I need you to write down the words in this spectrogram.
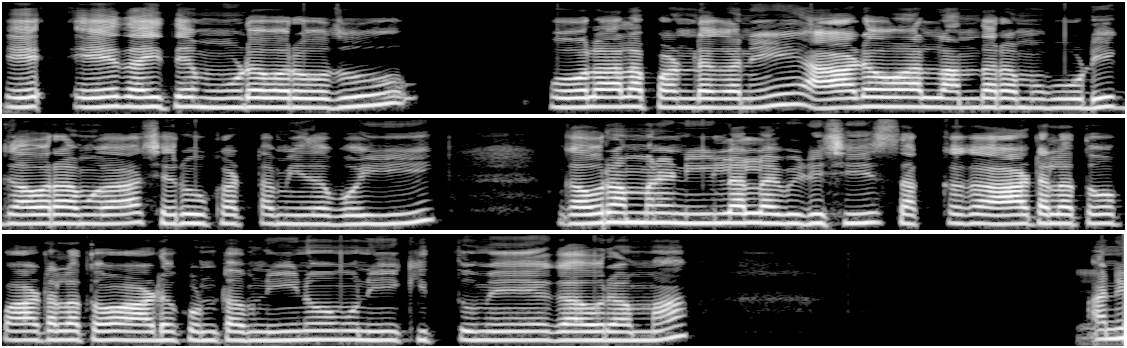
ఏ ఏదైతే మూడవ రోజు పోలాల పండగని ఆడవాళ్ళందరం కూడి గౌరమ్మగా చెరువు కట్ట మీద పోయి గౌరమ్మని నీళ్ళల్లో విడిచి చక్కగా ఆటలతో పాటలతో ఆడుకుంటాం. నీనోము నీకిత్తుమే గౌరమ్మ. అని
